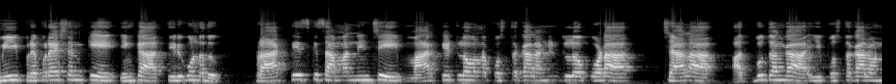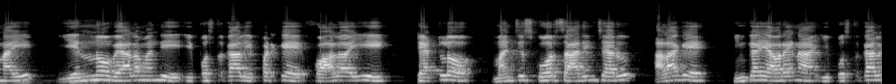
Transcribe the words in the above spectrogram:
మీ ప్రిపరేషన్కి ఇంకా తిరుగుండదు. ప్రాక్టీస్కి సంబంధించి మార్కెట్లో ఉన్న పుస్తకాలన్నింటిలో కూడా చాలా అద్భుతంగా ఈ పుస్తకాలు ఉన్నాయి ఎన్నో వేల మంది ఈ పుస్తకాలు ఇప్పటికే ఫాలో అయ్యి టెట్లో మంచి స్కోర్ సాధించారు. అలాగే ఇంకా ఎవరైనా ఈ పుస్తకాలు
